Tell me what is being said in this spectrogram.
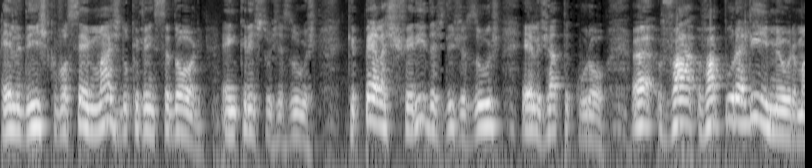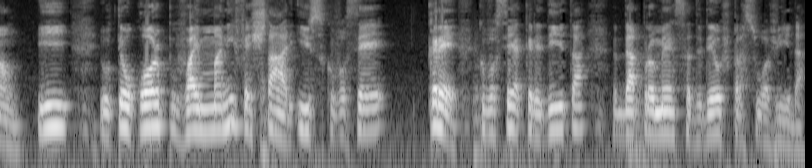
Ele diz que você é mais do que vencedor em Cristo Jesus, que pelas feridas de Jesus Ele já te curou. Uh, vá, vá por ali, meu irmão, e o teu corpo vai manifestar isso que você crê, que você acredita da promessa de Deus para a sua vida.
